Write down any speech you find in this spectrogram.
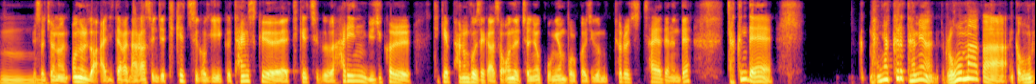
음. 그래서 저는 오늘도 아, 이따가 나가서 이제 TKTS 거기 그 타임스퀘어에 TKTS 그 할인 뮤지컬 티켓 파는 곳에 가서 오늘 저녁 공연 볼 거 지금 표를 사야 되는데 자 근데 그 만약 그렇다면 로마가 그러니까 우리,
